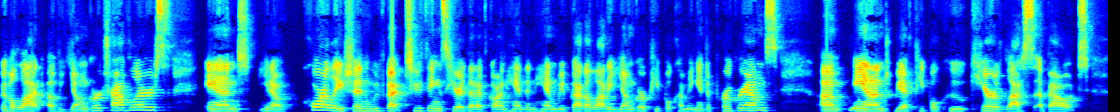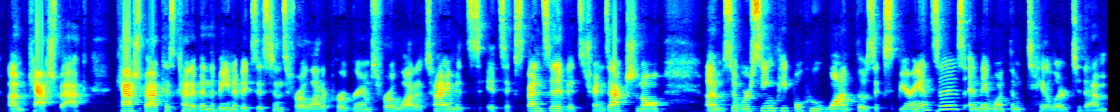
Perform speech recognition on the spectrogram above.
We have a lot of younger travelers, and you know, correlation. We've got two things here that have gone hand in hand. We've got a lot of younger people coming into programs, um, and we have people who care less about um, cashback. Cashback has kind of been the bane of existence for a lot of programs for a lot of time. It's it's expensive it's transactional. Um, so we're seeing people who want those experiences and they want them tailored to them.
